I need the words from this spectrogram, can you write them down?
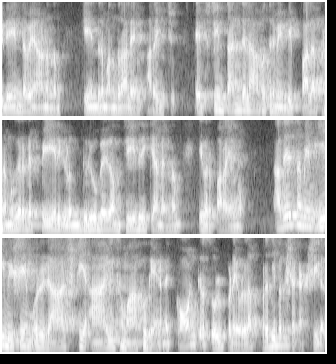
ഇടേണ്ടവയാണെന്നും കേന്ദ്ര മന്ത്രാലയം അറിയിച്ചു. എപ്സ്റ്റീൻ തന്റെ ലാഭത്തിനു വേണ്ടി പല പ്രമുഖരുടെ പേരുകളും ദുരുപയോഗം ചെയ്തിരിക്കാമെന്നും ഇവർ പറയുന്നു. അതേസമയം ഈ വിഷയം ഒരു രാഷ്ട്രീയ ആയുധമാക്കുകയാണ് കോൺഗ്രസ് ഉൾപ്പെടെയുള്ള പ്രതിപക്ഷ കക്ഷികൾ.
